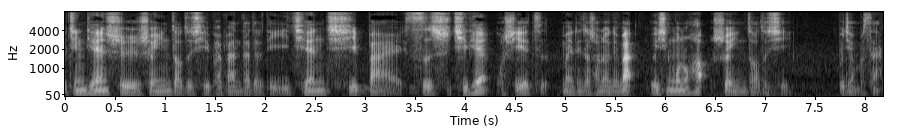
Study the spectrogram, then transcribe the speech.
今天是摄影早自习陪伴大家的第一千七百四十七天，我是叶子，每天早上六点半，微信公众号“摄影早自习”。不见不散。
